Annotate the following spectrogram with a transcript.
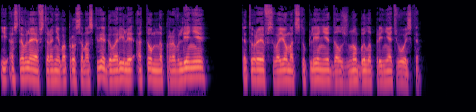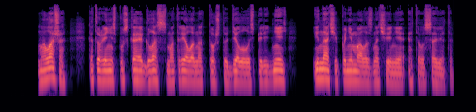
и, оставляя в стороне вопрос о Москве, говорили о том направлении, которое в своем отступлении должно было принять войско. Малаша, которая, не спуская глаз, смотрела на то, что делалось перед ней, иначе понимала значение этого совета.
